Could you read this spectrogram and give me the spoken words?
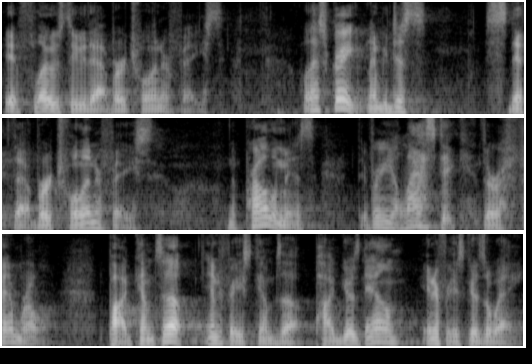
it flows through that virtual interface. Well, that's great. Let me just sniff that virtual interface. The problem is they're very elastic, they're ephemeral. Pod comes up, interface comes up. Pod goes down, interface goes away,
